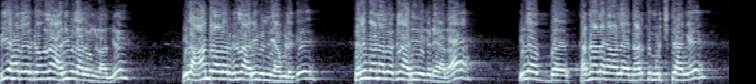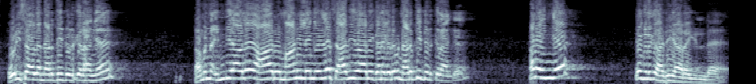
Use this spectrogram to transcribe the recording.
பீகார்ல இருக்கவங்க எல்லாம் அறிவில்லாதவங்களாங்க இல்ல ஆந்திராவில் இருக்கவங்களாம் அறிவு இல்லையா அவங்களுக்கு? தெலுங்கானாவில் இருக்கலாம் அறிவு கிடையாதா? இல்ல ப- கர்நாடகாவில் நடத்தி முடிச்சிட்டாங்க ஒரிசாவில் நடத்திட்டு இருக்கிறாங்க தமிழ்நா இந்தியாவில ஆறு மாநிலங்கள்ல சாதிவாரி கணக்கெடுப்பு நடத்திட்டு இருக்கிறாங்க. ஆனா இங்க எங்களுக்கு அதிகாரம் இல்ல.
